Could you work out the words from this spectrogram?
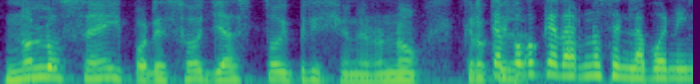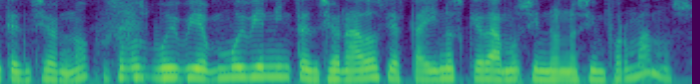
no lo sé y por eso ya estoy prisionero. No, creo y tampoco que. la- quedarnos en la buena intención, ¿no? Pues somos muy bien, muy bien intencionados y hasta ahí nos quedamos y no nos informamos.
